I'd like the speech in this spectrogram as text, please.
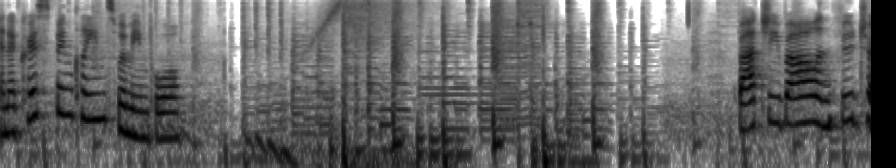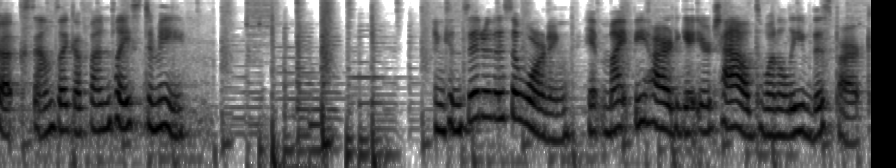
and a crisp and clean swimming pool. Bocce ball and food trucks sounds like a fun place to me. And consider this a warning. It might be hard to get your child to want to leave this park.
